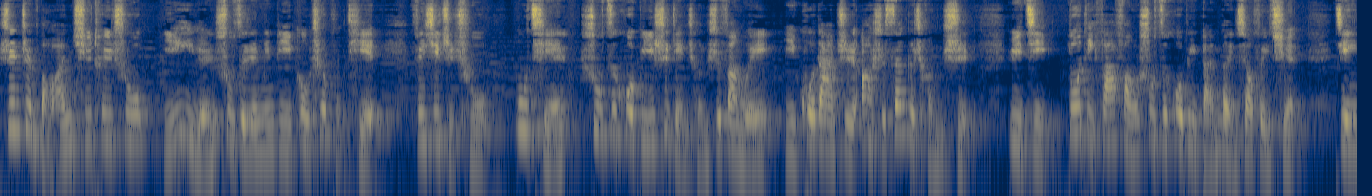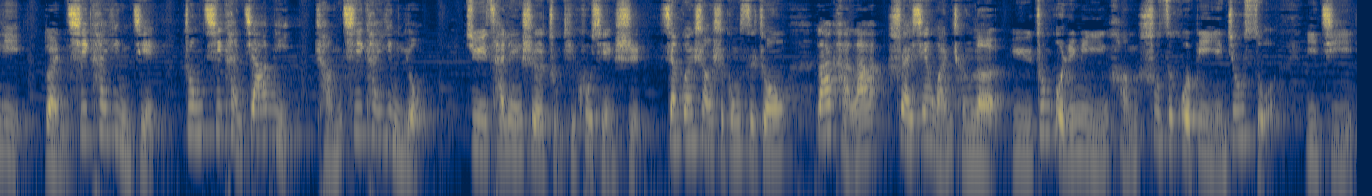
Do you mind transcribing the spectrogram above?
深圳宝安区推出一亿元数字人民币购车补贴。分析指出，目前数字货币试点城市范围已扩大至二十三个城市，预计多地发放数字货币版本消费券。建议短期看硬件，中期看加密，长期看应用。据财联社主题库显示，相关上市公司中，拉卡拉率先完成了与中国人民银行数字货币研究所。以及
